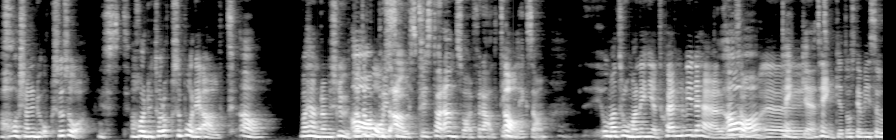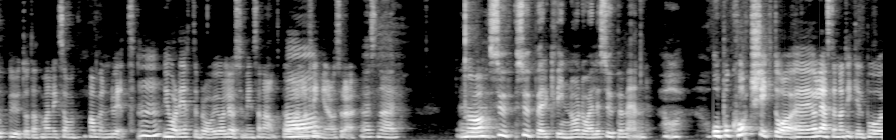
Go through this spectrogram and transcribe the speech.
Jaha, känner du också så? Just. Jaha, du tar också på dig allt. Ja. Vad händer om vi slutar ta på Ja, oss precis. allt? Precis, tar ansvar för allting Ja. liksom. Och man tror man är helt själv i det här Ja, liksom, eh, tänket. tänket och ska visa upp utåt att man liksom, ja men du vet, Mm. vi har det jättebra och jag löser minsann allt på Ja. alla fingrar och sådär. Jag är sån här, Ja. su- superkvinnor då, eller supermän. Ja. Och på kort sikt då, eh, jag läste en artikel på,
